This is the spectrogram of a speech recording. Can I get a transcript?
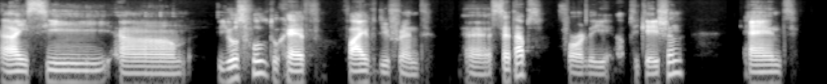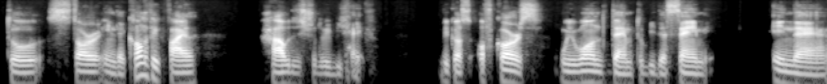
I see um, useful to have five different uh, setups for the application and to store in the config file how this should behave. Because of course, we want them to be the same in the,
